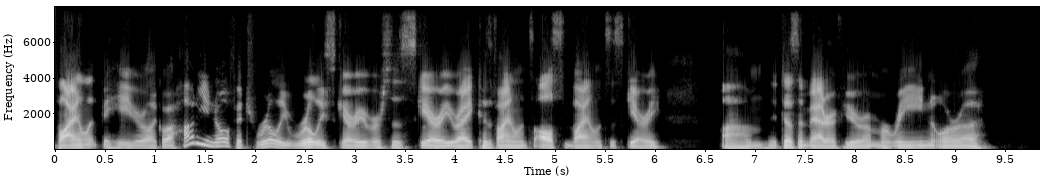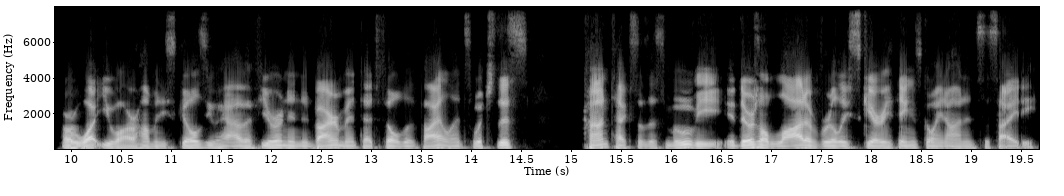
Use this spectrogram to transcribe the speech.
violent behavior, like, well, how do you know if it's really, really scary versus scary, right? Because violence, also violence is scary. Um, it doesn't matter if you're a marine or a or what you are, how many skills you have. If you're in an environment that's filled with violence, which this context of this movie, there's a lot of really scary things going on in society.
